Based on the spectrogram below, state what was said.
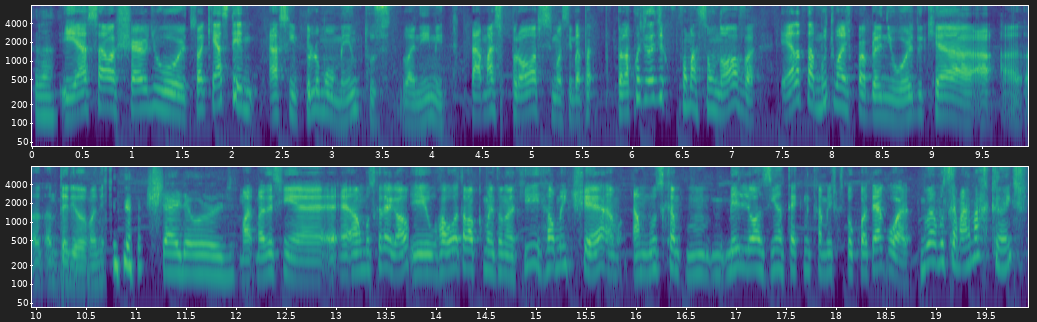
sei lá. E essa é a Shared World. Só que essa tem, assim, pelo momentos do anime, tá mais próximo, assim, pela quantidade de informação nova, ela tá muito mais pra Brand New World do que a, a- a anterior, mas. Share the world. Mas, mas, assim, é, é uma música legal. E o Raul tava comentando aqui, realmente é a, a música melhorzinha tecnicamente que tocou até agora. Não é a música mais marcante,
